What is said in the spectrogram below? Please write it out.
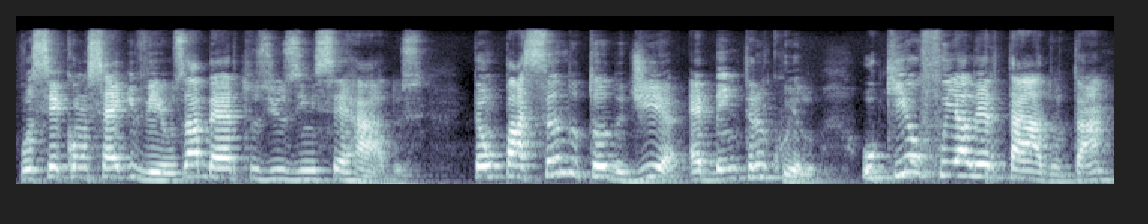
você consegue ver os abertos e os encerrados. Então, passando todo dia é bem tranquilo. O que eu fui alertado, tá?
